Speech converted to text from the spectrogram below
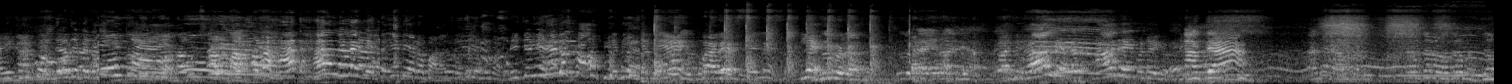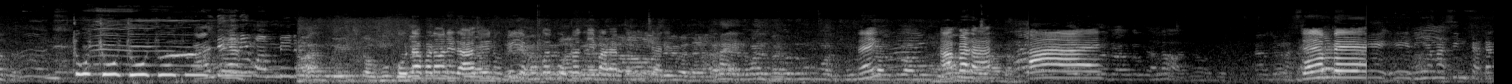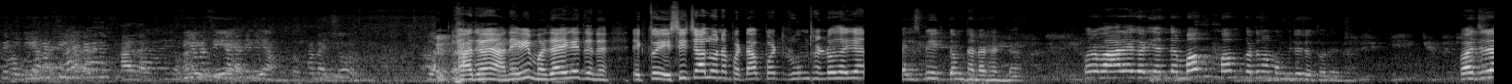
એક હાથ પહોંચ્યા છે પેલા. હવે હાથ હાથ મિલાઈ દે. એ બેનો પાડો પાડો. નીચે બે હાથ ખાઓ. બે. બે ઉપર લે. હા, લે. હા, લે, બનાવી દો. ચૂ ચૂ ચૂ ચૂ ચૂ. આજે એની મમ્મીને ફોટા પડવાની રાહ જોઈને ઊભી એમ કોઈ ફોટો જ નહીં પાડે આપતી બિચારી. નહીં? હા પાડા હાય જય અંબે. હા જો. આને એવી મજા આવી ગઈ હતી ને. એક તો એસી ચાલુ અને ફટાફટ રૂમ ઠંડો થઈ જાય. ટાઇલ્સ બી એકદમ ઠંડા ઠંડા પણ વારે ઘડી અંદર મમ મમ કરતા મમ્મી જો જતો રહે છે. વજ્ર?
